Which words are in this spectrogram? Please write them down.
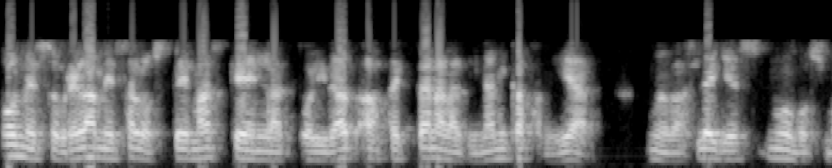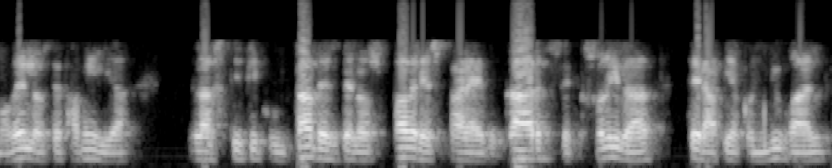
pone sobre la mesa los temas que en la actualidad afectan a la dinámica familiar, nuevas leyes, nuevos modelos de familia, las dificultades de los padres para educar, sexualidad, terapia conyugal,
